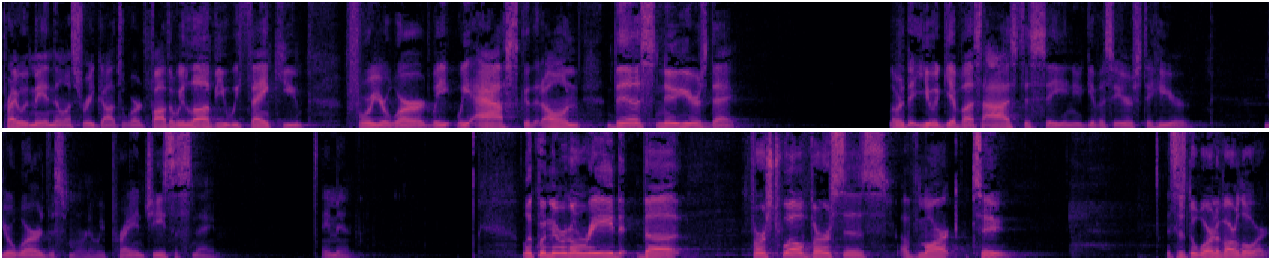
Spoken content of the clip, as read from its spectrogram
Pray with me and then let's read God's word. Father, we love you. We thank you for your word. We, we ask that on this New Year's Day, Lord, that you would give us eyes to see and you give us ears to hear your word this morning. We pray in Jesus' name. Amen. Look with me, we're going to read the first 12 verses of Mark 2. This is the word of our Lord.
